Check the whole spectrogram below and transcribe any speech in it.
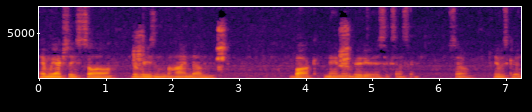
and we actually saw the reason behind um, Bach naming Uryu his successor. So it was good.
